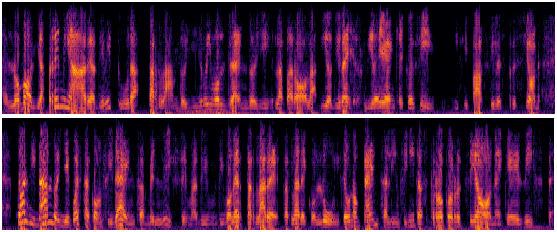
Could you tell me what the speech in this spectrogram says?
eh, lo voglia premiare addirittura parlandogli, rivolgendogli la parola. Io direi, direi anche così, mi si passi l'espressione, quasi dandogli questa confidenza bellissima di, di voler parlare, parlare con lui. Se uno pensa all'infinita sproporzione che esiste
